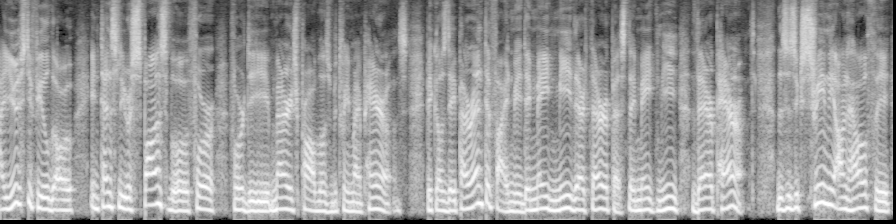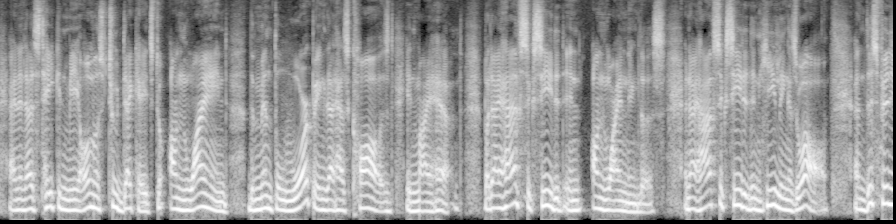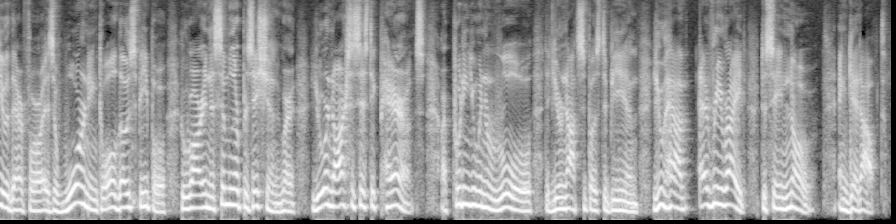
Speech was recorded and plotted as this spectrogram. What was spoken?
I used to feel, though, intensely responsible for, for the marriage problems between my parents because they parentified me. They made me their therapist. They made me their parent. This is extremely unhealthy, and it has taken me almost two decades to unwind the mental warping that has caused in my head. But I have succeeded in unwinding this, and I have succeeded in healing as well. And this video, therefore, is a warning to all those people who are in a similar position where your narcissistic parents are putting you in a role that you're not supposed to be in. You have every right to say no and get out.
